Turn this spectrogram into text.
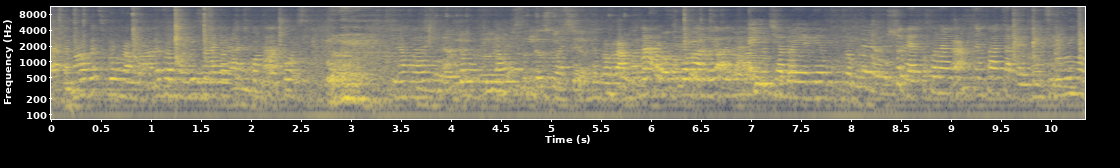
Dacă nu aveți programare, vă mă să faceți contrapost. Programul de Aici mai avem problema. Și de până în fața avem, în luna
